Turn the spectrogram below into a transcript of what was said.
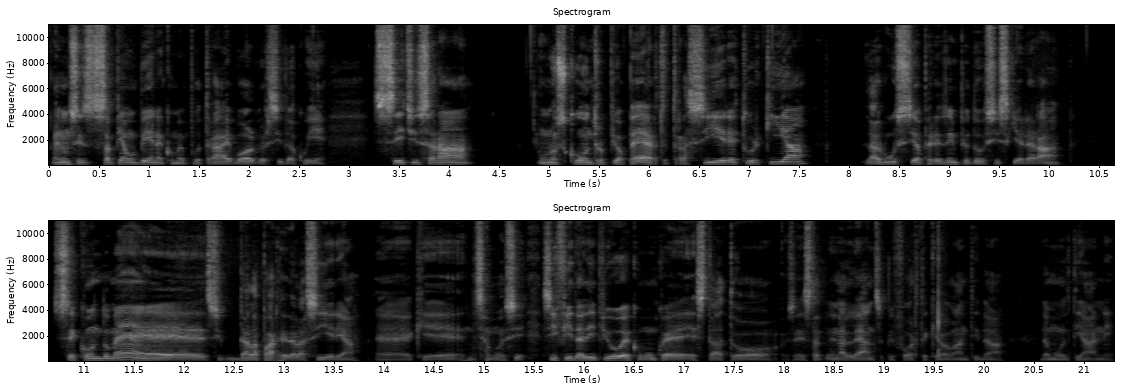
e non sappiamo bene come potrà evolversi da qui. Se ci sarà uno scontro più aperto tra Siria e Turchia, la Russia, per esempio, dove si schiererà? Secondo me è dalla parte della Siria, eh, che diciamo si, si, fida di più e comunque è stato, è stato in alleanza più forte che va avanti da, da molti anni.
